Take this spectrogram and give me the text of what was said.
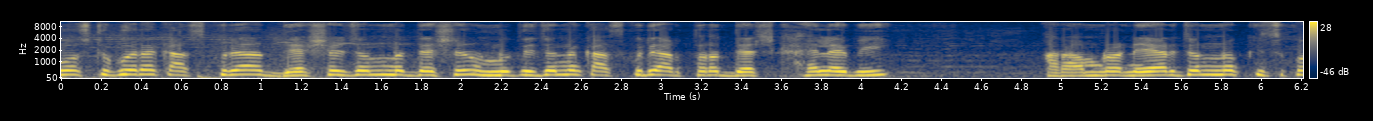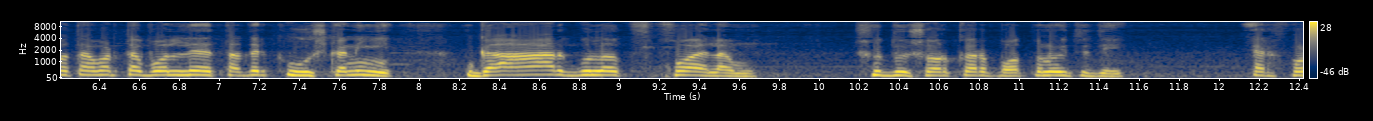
কষ্ট করে কাজ করে দেশের জন্য, দেশের উন্নতির জন্য কাজ করি আর তোরা দেশ খাই খাইলাবি আর আমরা নেয়ার জন্য কিছু কথাবার্তা বললে তাদেরকে উস্কানি গারগুলো খোয়াইলাম। শুধু সরকার পতন হইতে দিই। এরপর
